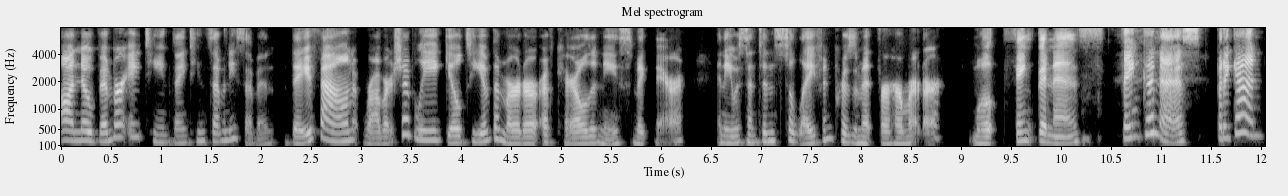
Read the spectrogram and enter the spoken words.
On November 18, 1977, they found Robert Chambliss guilty of the murder of Carol Denise McNair, and he was sentenced to life imprisonment for her murder. Well, thank goodness. Thank goodness. But again,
